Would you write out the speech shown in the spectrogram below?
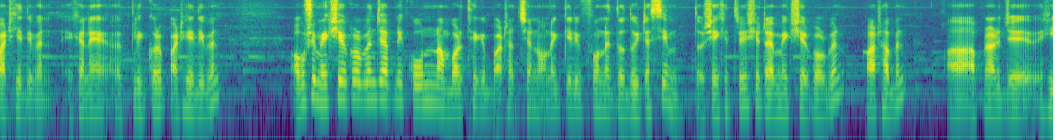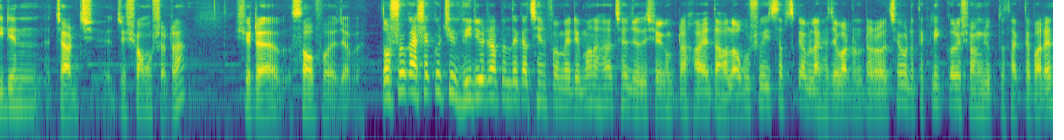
পাঠিয়ে দিবেন। এখানে ক্লিক করে পাঠিয়ে দিবেন। অবশ্যই মেক শিওর করবেন যে আপনি কোন নাম্বার থেকে পাঠাচ্ছেন। অনেকেরই ফোনে তো দুইটা সিম তো সেক্ষেত্রে সেটা মেক শিওর করবেন, পাঠাবেন। আপনার যে হিডেন চার্জ যে সমস্যাটা সেটা সলভ হয়ে যাবে। দর্শক, আশা করছি ভিডিওটা আপনাদের কাছে ইনফরমেটিভ মনে হয়েছে। যদি সেরকমটা হয়, তাহলে অবশ্যই সাবস্ক্রাইব লেখা যে বাটনটা রয়েছে, ওটাতে ক্লিক করে সংযুক্ত থাকতে পারেন।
